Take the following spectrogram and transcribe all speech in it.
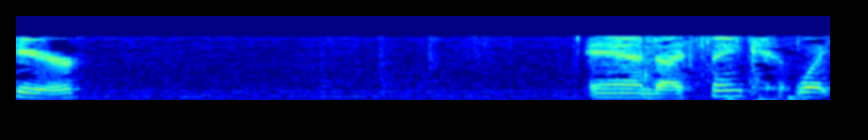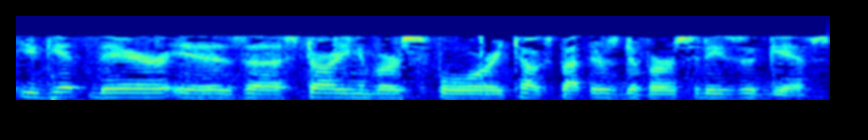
here. And I think what you get there is uh, starting in verse 4, he talks about there's diversities of gifts,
